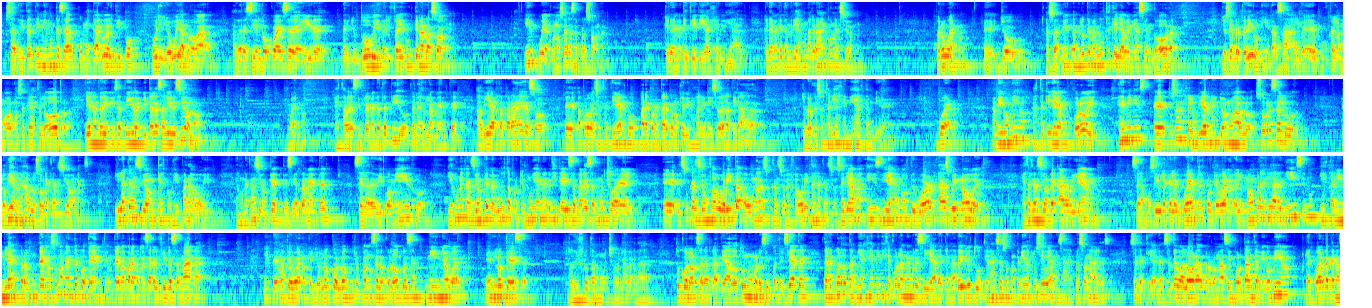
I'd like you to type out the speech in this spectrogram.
O sea, dite a ti mismo aunque sea como que algo del tipo, oye, yo voy a probar, a ver si el loco ese de ahí, de, del YouTube y del Facebook tiene razón. Y voy a conocer a esa persona. Créeme que te iría genial. Créeme que tendrías una gran conexión. Pero bueno, eh, yo, o sea, a mí, a mí lo que me gusta es que ya venía siendo hora. Yo siempre te digo, mira, salve, busca el amor, no sé qué, esto y lo otro. Llénate de iniciativa, invítale a salir, ¿sí o no? Bueno, esta vez simplemente te pido tener la mente abierta para eso. Eh, aprovecha este tiempo para conectar con lo que vimos al inicio de la tirada. Yo creo que eso estaría genial también. Bueno, amigo mío, hasta aquí llegamos por hoy. Géminis, eh, tú sabes que los viernes yo no hablo sobre salud, los viernes hablo sobre canciones. Y la canción que escogí para hoy es una canción que, que ciertamente se la dedico a mi hijo. Y es una canción que me gusta porque es muy enérgica y se parece mucho a él. Eh, es su canción favorita o una de sus canciones favoritas. La canción se llama Is the End of the World as We Know It. Esta canción de R.E.M. ¿Será posible que la encuentres? Porque bueno, el nombre es larguísimo y está en inglés, pero es un tema sumamente potente, un tema para comenzar el fin de semana. Un tema que bueno, que yo lo coloco, yo cuando se lo coloco a ese niño, bueno, enloquece. Lo disfruta mucho, la verdad. Tu color será plateado, tu número es 57. Te recuerdo también, Géminis, que con la membresía del canal de YouTube tienes acceso a contenido exclusivo y a mensajes personales. Se te quiere, se te valora, pero lo más importante, amigo mío, recuerda que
